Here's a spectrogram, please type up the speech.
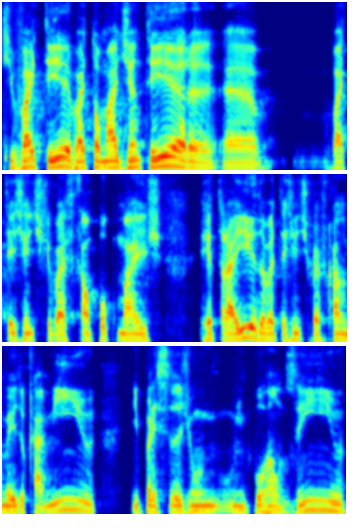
que vai ter, vai tomar a dianteira, é, vai ter gente que vai ficar um pouco mais retraída, vai ter gente que vai ficar no meio do caminho e precisa de um, um empurrãozinho.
